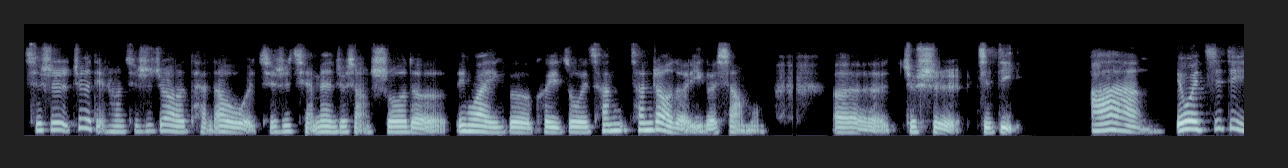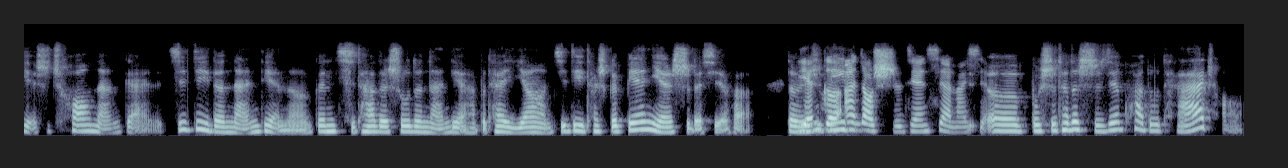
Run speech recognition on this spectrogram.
其实这个点上其实就要谈到我其实前面就想说的另外一个可以作为参参照的一个项目，呃，就是基地啊，因为基地也是超难改的，基地的难点呢跟其他的书的难点还不太一样，基地它是个编年史的写法。严格按照时间线来写，呃，不是，它的时间跨度太长了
